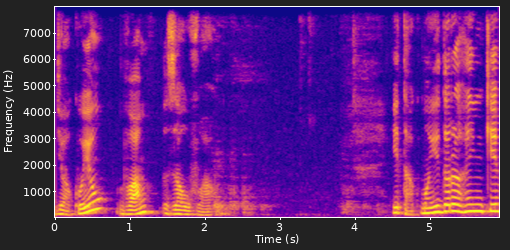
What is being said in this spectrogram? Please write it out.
Дякую вам за увагу. І так, мої дорогенькі,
